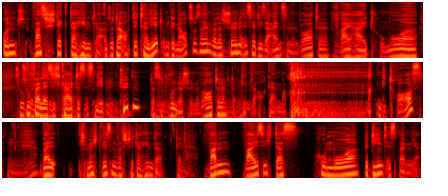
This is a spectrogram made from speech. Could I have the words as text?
und was steckt dahinter. Also da auch detailliert und genau zu sein, weil das Schöne ist ja diese einzelnen Worte, Freiheit, Humor, Zuverlässigkeit, Zuverlässigkeit. das ist Nebel in Tüten, das sind wunderschöne Worte, da Mhm. gehen wir auch gerne mal in die Trance, Mhm. weil ich möchte wissen, was steht dahinter. Genau. Wann weiß ich, dass Humor bedient ist bei mir?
